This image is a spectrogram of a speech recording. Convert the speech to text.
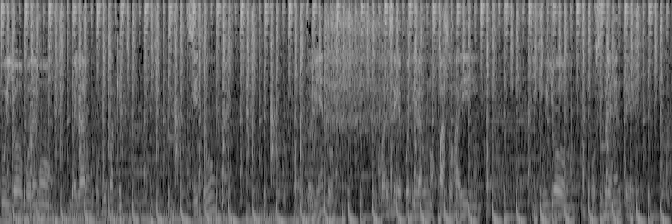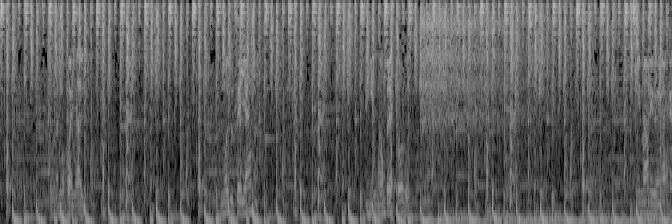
tú y yo podemos bailar un poquito aquí? Sí, tú. Estoy viendo. Me parece que puedes tirar unos pasos ahí y tú y yo posiblemente podemos bailar. ¿Cómo tú te llamas? En el nombre es todo. Sí, mami, ven acá,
